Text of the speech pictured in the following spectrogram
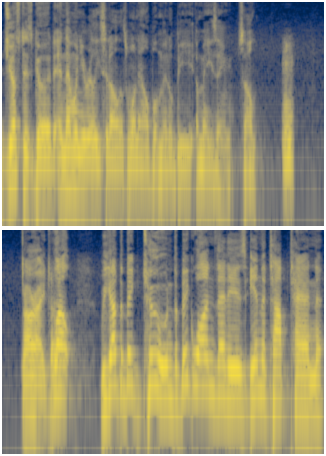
just as good. And then when you release it all as one album, it'll be amazing. So, all right. Well, we got the big tune, the big one that is in the top ten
